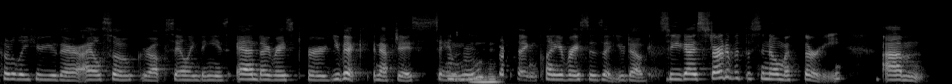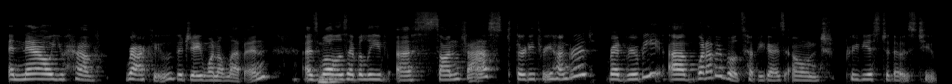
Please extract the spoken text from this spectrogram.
Totally hear you there. I also grew up sailing dinghies and I raced for UVic in FJ, same mm-hmm. sort of thing, plenty of races at UW. So you guys started with the Sonoma 30, um, and now you have Raku, the J111, as mm-hmm. well as I believe a Sunfast 3300, Red Ruby. Uh, what other boats have you guys owned previous to those two?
